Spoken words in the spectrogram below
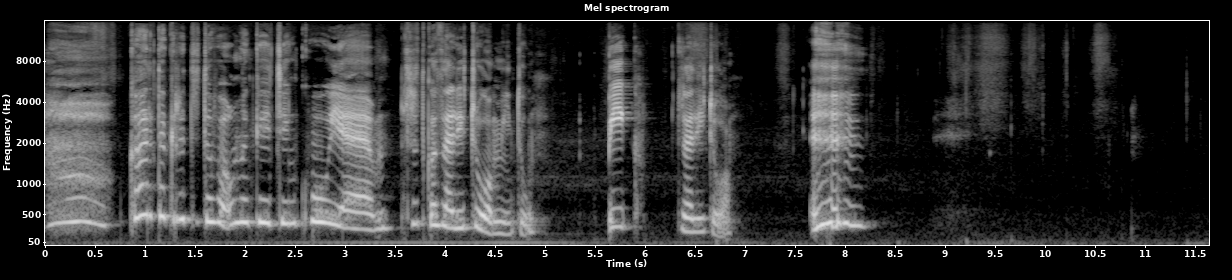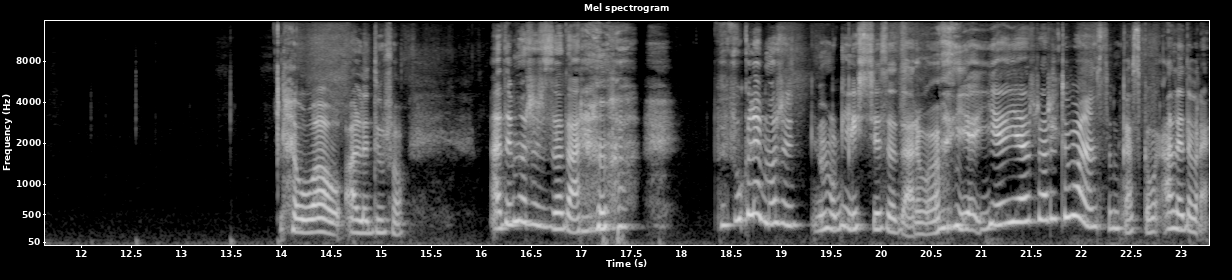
Karta kredytowa, omega, dziękuję. Wszystko zaliczyło mi tu. Pik, zaliczyło. wow, ale dużo. A ty możesz za darmo. Wy w ogóle może mogliście za darmo. Ja, ja, ja żartowałam z tą kaską, ale dobra.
